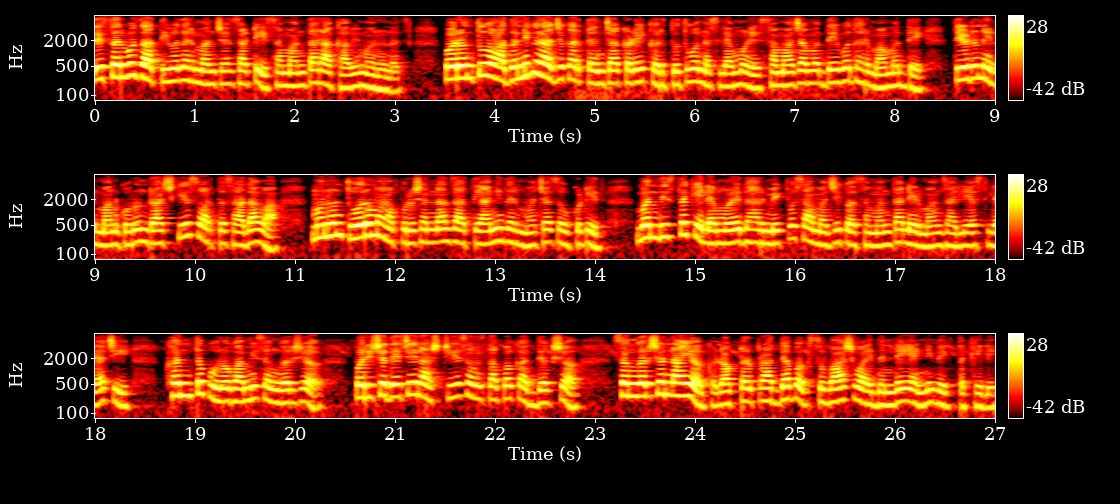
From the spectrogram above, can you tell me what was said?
ते सर्व जाती व धर्मांच्यासाठी समानता राखावी म्हणूनच. परंतु आधुनिक राज्यकर्त्यांच्याकडे कर्तृत्व नसल्यामुळे समाजामध्ये व धर्मामध्ये तेढ निर्माण करून राजकीय स्वार्थ साधावा म्हणून थोर महापुरुषांना जाती आणि धर्माच्या चौकटीत बंदिस्त केल्यामुळे धार्मिक व सामाजिक असमानता निर्माण झाली असल्याची खंत पुरोगामी संघर्ष परिषदेचे राष्ट्रीय संस्थापक अध्यक्ष संघर्ष नायक डॉक्टर प्राध्यापक सुभाष वायदंडे यांनी व्यक्त केले.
